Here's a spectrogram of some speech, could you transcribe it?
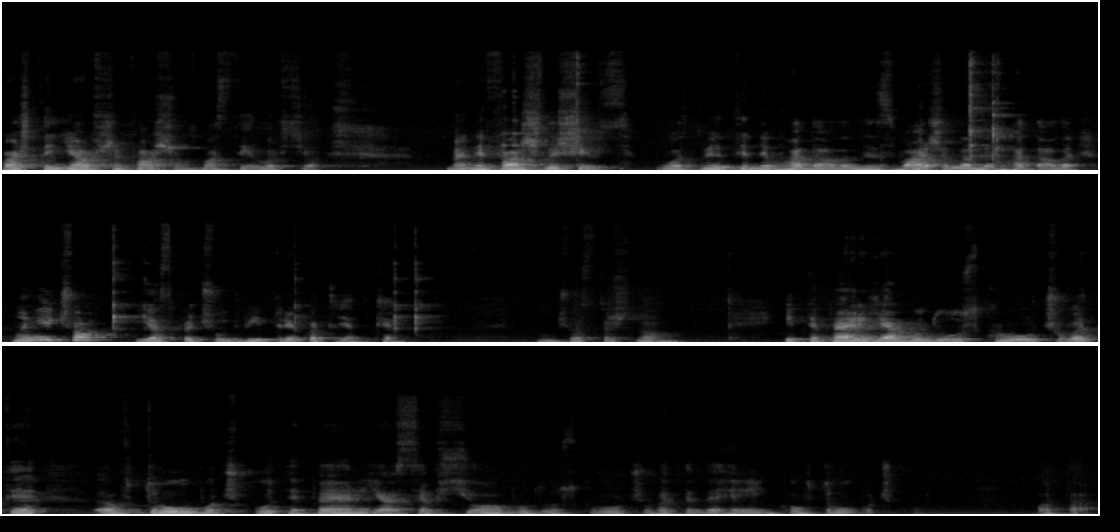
Бачите, я вже фаршем змастила все. У мене фарш лишився. От, видите, не вгадала, не зважила, не вгадала. Ну нічого, я спечу дві-три котлетки. Нічого страшного. І тепер я буду скручувати е, в трубочку. Тепер я все буду скручувати легенько в трубочку. Отак.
